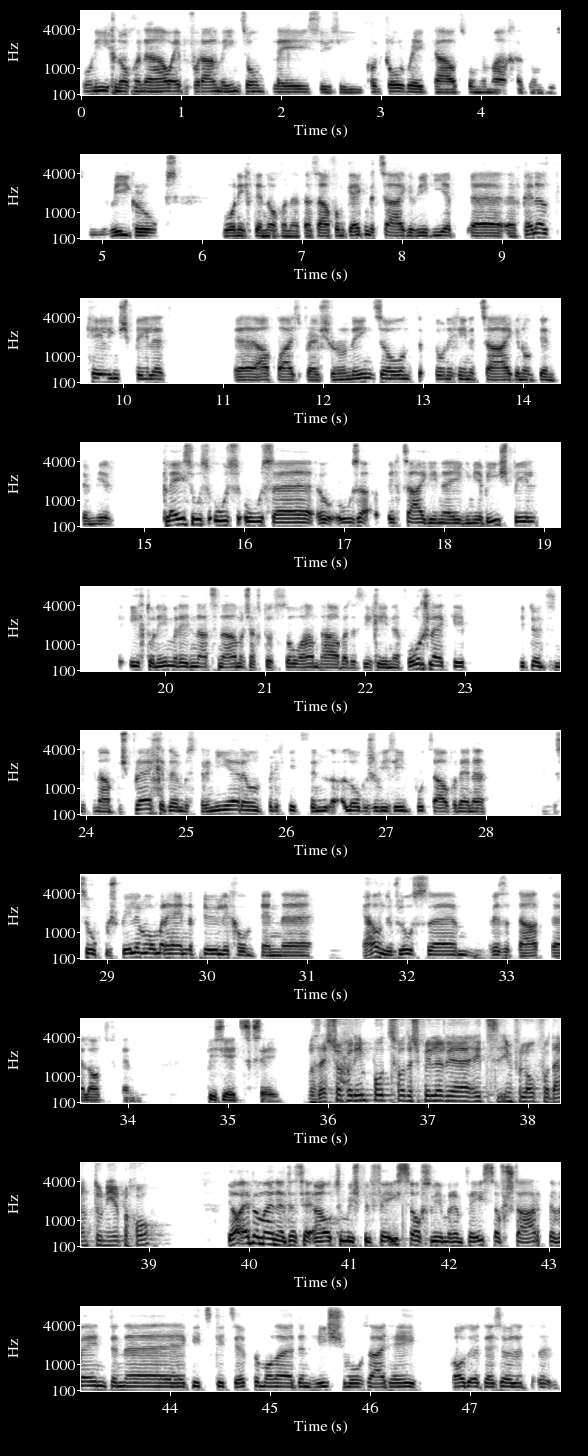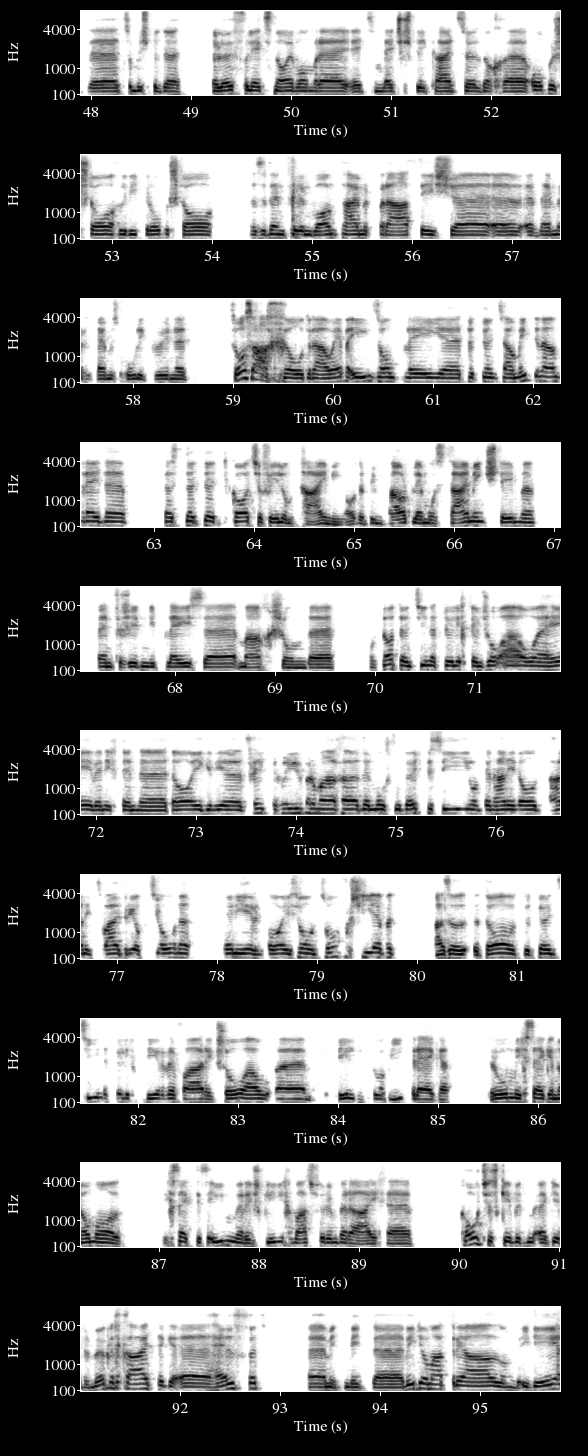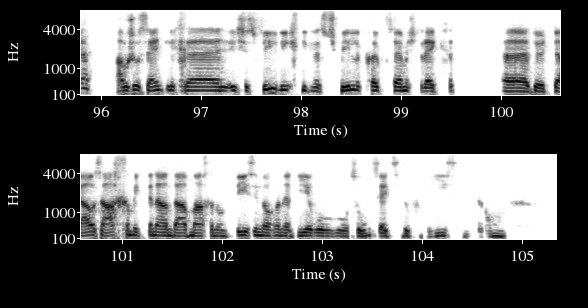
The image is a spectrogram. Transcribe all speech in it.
wo ich nachher auch eben vor allem in Zone Plays, unsere Control Breakouts, die wir machen und unsere Regroups, wo ich dann nachher das auch vom Gegner zeige, wie die äh, Penalty Killing spielen äh, Ice Pressure und in so und tue ich ihnen zeigen und dann tun wir Plays aus, aus, aus, äh, aus ich zeige ihnen irgendwie ein Beispiel. Ich tue immer in der Nationalmannschaft das so handhaben, dass ich ihnen Vorschläge gebe. Sie tun das miteinander besprechen, wir es trainieren und vielleicht gibt es dann logischerweise Inputs auch von diesen super Spielern, die wir haben natürlich und dann äh, ja und am Schluss äh, Resultat äh, lässt sich dann bis jetzt sehen. Was hast du für Inputs von den Spielern äh, jetzt im Verlauf von diesem Turnier bekommen? Ja, eben, meine, das ist auch zum Beispiel Face-Offs, wie wir einen Face-Off starten wollen, dann äh, gibt es etwa mal äh, den Hisch, der sagt, hey, gerade, der soll äh, zum Beispiel der, der Löffel jetzt neu, wo wir äh, jetzt im letzten Spiel hatten, soll doch äh, oben stehen, ein bisschen weiter oben stehen, dass er dann für einen One-Timer bereit ist, äh, äh, wenn, wir, wenn wir das Bulli gewinnen. So Sachen, oder auch eben In-Zone-Play, äh, dort können sie auch miteinander reden. Das, dort dort geht es ja viel um Timing, oder? Beim Powerplay muss Timing stimmen wenn du verschiedene Plays äh, machst. Und, äh, und da tun sie natürlich dann schon auch, äh, hey, wenn ich dann äh, da irgendwie einen Schritt ein bisschen über mache, dann musst du dort sein und dann habe ich noch habe ich zwei, drei Optionen, wenn ihr euch so und so verschiebt. Also da, da tun sie natürlich mit ihrer Erfahrung schon auch äh, viel dazu beitragen. Darum, ich sage nochmal, ich sage das immer, ist gleich was für ein Bereich. Äh, Coaches geben, äh, geben Möglichkeiten, äh, helfen mit, mit Videomaterial und Ideen. Aber schlussendlich äh, ist es viel wichtiger, dass die Spieler Köpfe zusammenstrecken, äh, dort auch Sachen miteinander abmachen und die sind nachher die, die es umsetzen auf den Eis. Und darum,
